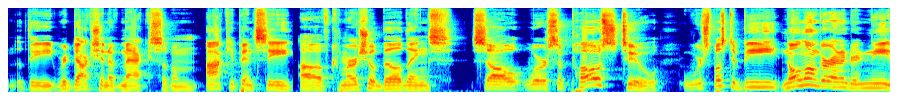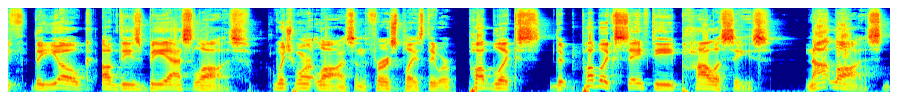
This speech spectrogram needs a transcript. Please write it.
the reduction of maximum occupancy of commercial buildings. So we're supposed to, we're supposed to be no longer underneath the yoke of these BS laws, which weren't laws in the first place. They were public, the public safety policies, not laws.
